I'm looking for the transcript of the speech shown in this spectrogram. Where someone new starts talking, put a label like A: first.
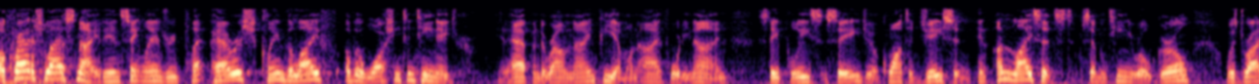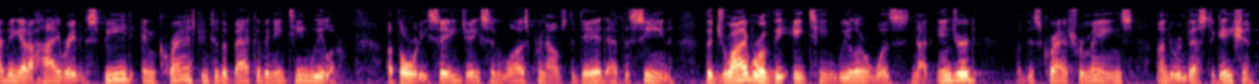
A: A crash last night in St. Landry Parish claimed the life of a Washington teenager. It happened around 9 p.m. on I-49. State police say Jaquanta Jason, an unlicensed 17-year-old girl, was driving at a high rate of speed and crashed into the back of an 18-wheeler. Authorities say Jason was pronounced dead at the scene. The driver of the 18-wheeler was not injured, but this crash remains under investigation.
